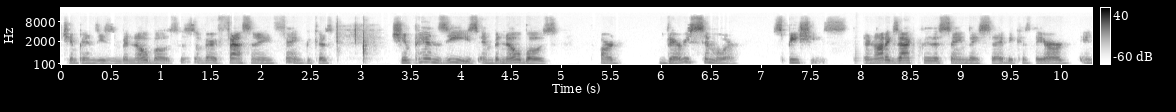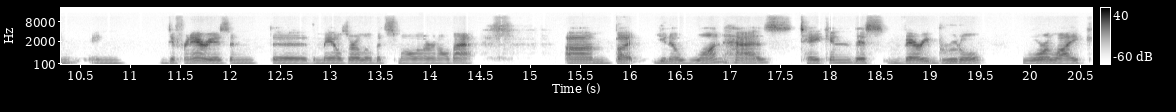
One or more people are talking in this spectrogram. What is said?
chimpanzees and bonobos, this is a very fascinating thing because chimpanzees and bonobos are very similar species. They're not exactly the same, they say, because they are in in different areas, and the the males are a little bit smaller and all that. Um, but you know, one has taken this very brutal, warlike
